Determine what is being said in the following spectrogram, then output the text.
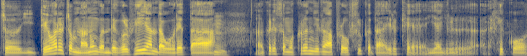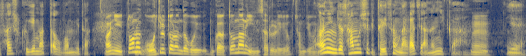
저, 이 대화를 좀 나눈 건데 그걸 회의한다고 그랬다. 음. 어, 그래서 뭐 그런 일은 앞으로 없을 거다 이렇게 이야기를 했고 사실 그게 맞다고 봅니다. 아니 떠나 어딜 떠난다고 그러니까 떠나는 인사를 해요 장재원? 아니 이제 사무실이 더 이상 나가지 않으니까. 네. 예.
